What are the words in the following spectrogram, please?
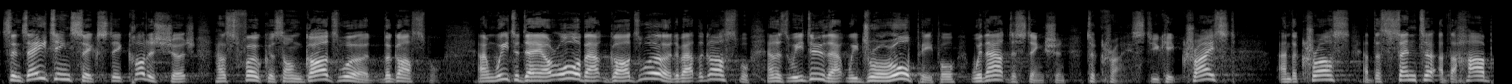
Since 1860, College Church has focused on God's Word, the gospel. And we today are all about God's Word, about the gospel. And as we do that, we draw all people without distinction to Christ. You keep Christ and the cross at the center, at the hub,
